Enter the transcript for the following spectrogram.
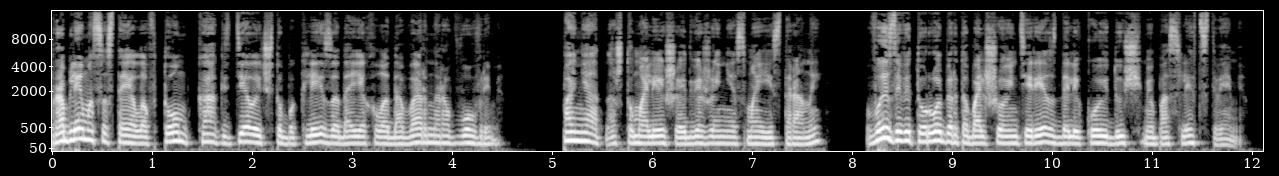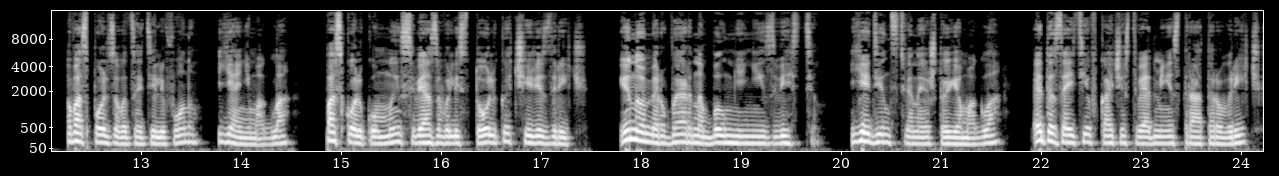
Проблема состояла в том, как сделать, чтобы Клейза доехала до Вернера вовремя. Понятно, что малейшее движение с моей стороны вызовет у Роберта большой интерес с далеко идущими последствиями. Воспользоваться телефоном я не могла, поскольку мы связывались только через Рич, и номер Верна был мне неизвестен. Единственное, что я могла, это зайти в качестве администратора в Рич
